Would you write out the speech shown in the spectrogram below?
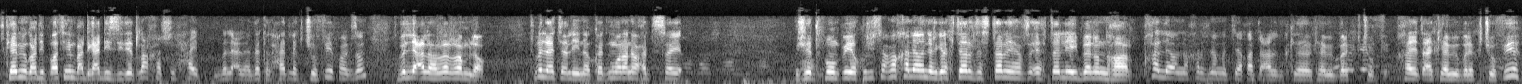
الكاميو قاعد يباطين بعد قاعد يزيد يطلع. خاطش الحيط تبلع على هذاك الحيط اللي تشوف فيه باغ تبلع على الرملة. تبلعت علينا. وكانت مورانا واحد السي مشيت البومبيه كلشي صح ما خلاوناش قال لك حتى تستنى حتى اللي يبان النهار. خلاونا خرجنا من الثقة تاع الكاميو بالك تشوف فيه خليت تاع الكاميو بالك تشوف فيه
